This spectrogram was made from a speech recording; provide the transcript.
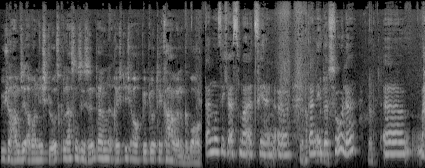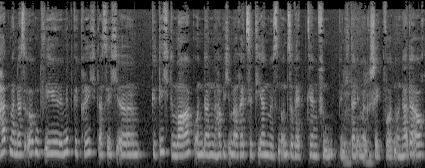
Bücher haben Sie aber nicht losgelassen. Sie sind dann richtig auch Bibliothekarin geworden. Dann muss ich erst mal erzählen. Äh, ja, dann in der Schule ja. äh, hat man das irgendwie mitgekriegt, dass ich äh, Gedichte mag und dann habe ich immer rezitieren müssen und zu Wettkämpfen bin ich dann immer mhm. geschickt worden und hatte auch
